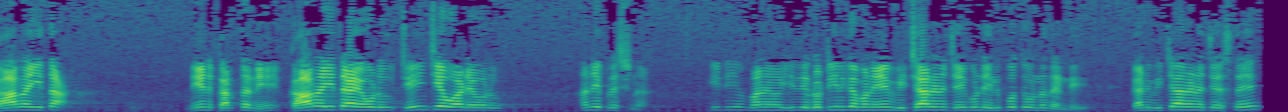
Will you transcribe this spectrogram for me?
కారయిత. నేను కర్తని. కారయిత ఎవడు? చేయించేవాడు ఎవరు? అనే ప్రశ్న. ఇది మనం ఇది రొటీన్గా మనం ఏం విచారణ చేయకుండా వెళ్ళిపోతూ ఉన్నదండి. కానీ విచారణ చేస్తే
